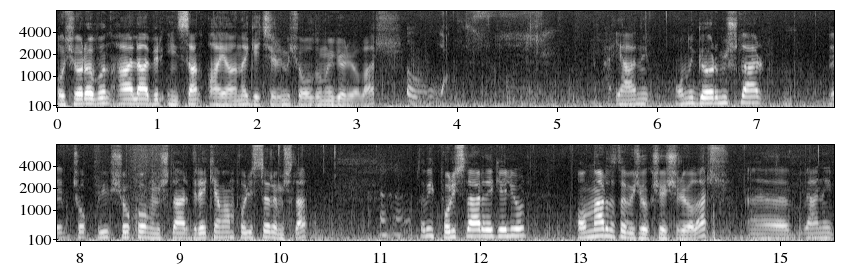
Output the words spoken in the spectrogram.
O çorabın hala bir insan ayağına geçirilmiş olduğunu görüyorlar. Oh yeah. Yani onu görmüşler ve çok büyük şok olmuşlar. Direkt hemen polis aramışlar. Aha. Tabii polisler de geliyor. Onlar da tabii çok şaşırıyorlar. Ee, yani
